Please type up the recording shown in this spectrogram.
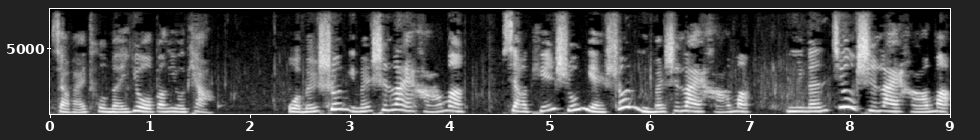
小白兔们又蹦又跳。我们说你们是癞蛤蟆。小田鼠也说：“你们是癞蛤蟆，你们就是癞蛤蟆。”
